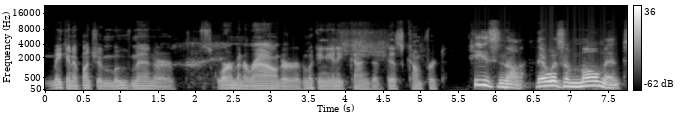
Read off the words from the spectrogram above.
making a bunch of movement or squirming around or looking any kind of discomfort? He's not. There was a moment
